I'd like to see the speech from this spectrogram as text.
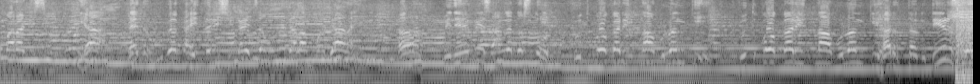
तरी मराठी समजून घ्या. नाही तर उगं काहीतरी शिकायचं म्हणून त्याला मजा नाही. मी नेहमी सांगत असतो खुदको कर इतना बुलंद की खुद को कर इतना बुलंद की हर तकदीर से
